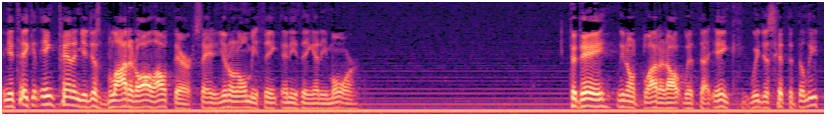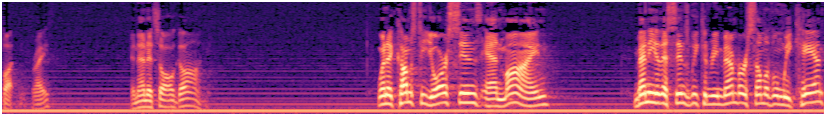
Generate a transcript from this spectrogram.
and you take an ink pen and you just blot it all out there, saying, You don't owe me th- anything anymore. Today, we don't blot it out with the ink. We just hit the delete button, right? And then it's all gone. When it comes to your sins and mine, many of the sins we can remember, some of them we can't.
